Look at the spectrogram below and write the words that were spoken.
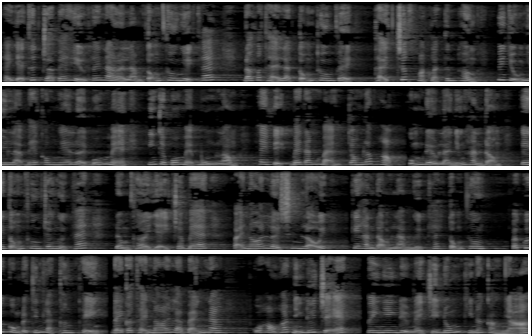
Hãy giải thích cho bé hiểu thế nào là làm tổn thương người khác. Đó có thể là tổn thương về thể chất hoặc là tinh thần. Ví dụ như là bé không nghe lời bố mẹ, khiến cho bố mẹ buồn lòng, hay việc bé đánh bạn trong lớp học cũng đều là những hành động gây tổn thương cho người khác. Đồng thời dạy cho bé phải nói lời xin lỗi khi hành động làm người khác tổn thương và cuối cùng đó chính là thân thiện. Đây có thể nói là bản năng của hầu hết những đứa trẻ. Tuy nhiên điều này chỉ đúng khi nó còn nhỏ.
